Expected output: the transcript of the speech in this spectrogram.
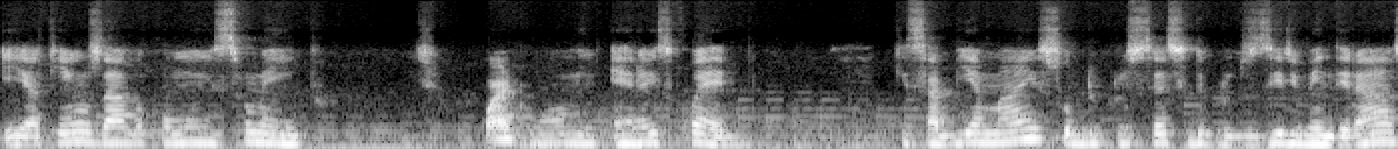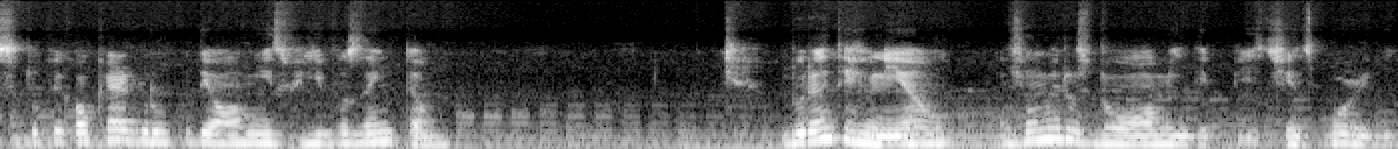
e a quem usava como um instrumento. O quarto homem era Squab, que sabia mais sobre o processo de produzir e vender aço do que qualquer grupo de homens vivos então. Durante a reunião, os números do homem de Pittsburgh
